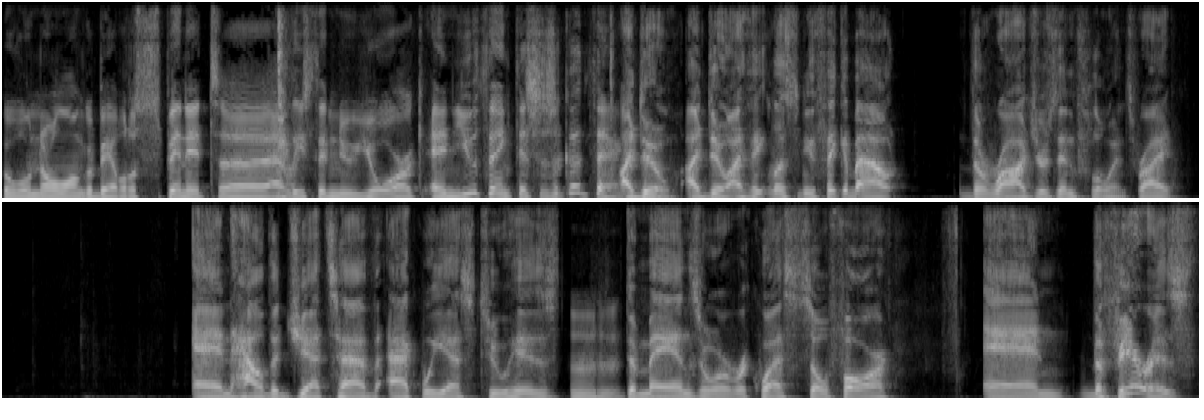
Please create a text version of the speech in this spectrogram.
who will no longer be able to spin it, uh, at least in New York. And you think this is a good thing? I do. I do. I think, listen, you think about the Rodgers influence, right? And how the Jets have acquiesced to his mm-hmm. demands or requests so far. And the fear is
